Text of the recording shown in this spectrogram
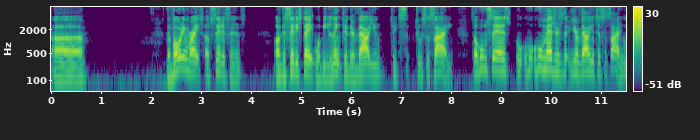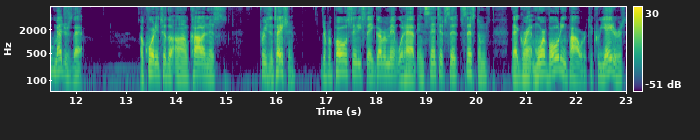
Uh, the voting rights of citizens of the city state will be linked to their value to, to society. So who says who, who measures the, your value to society? Who measures that? According to the um, Collinses' presentation, the proposed city state government would have incentive systems that grant more voting power to creators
